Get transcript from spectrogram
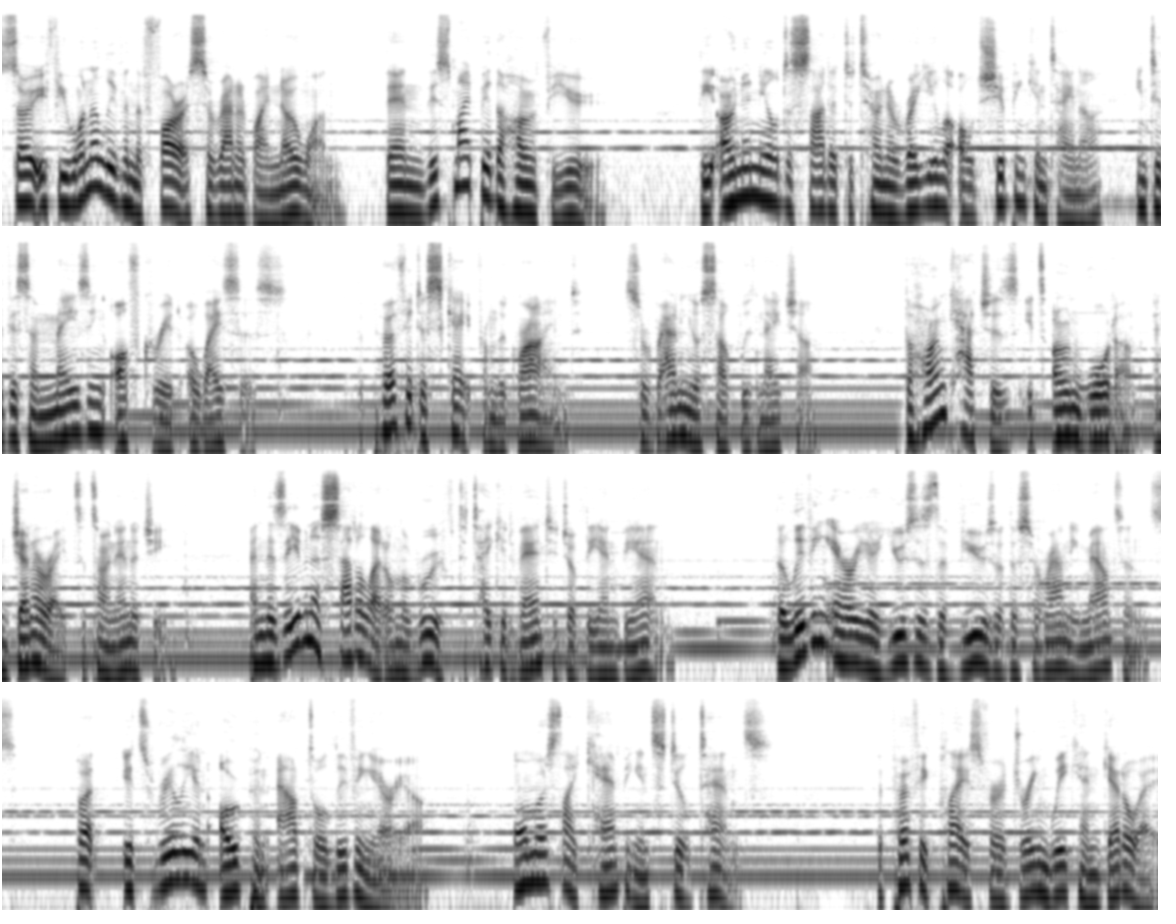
So if you want to live in the forest surrounded by no one, then this might be the home for you. The owner Neil decided to turn a regular old shipping container into this amazing off-grid oasis. The perfect escape from the grind, surrounding yourself with nature. The home catches its own water and generates its own energy, and there's even a satellite on the roof to take advantage of the NBN. The living area uses the views of the surrounding mountains, but it's really an open outdoor living area, almost like camping in steel tents. The perfect place for a dream weekend getaway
